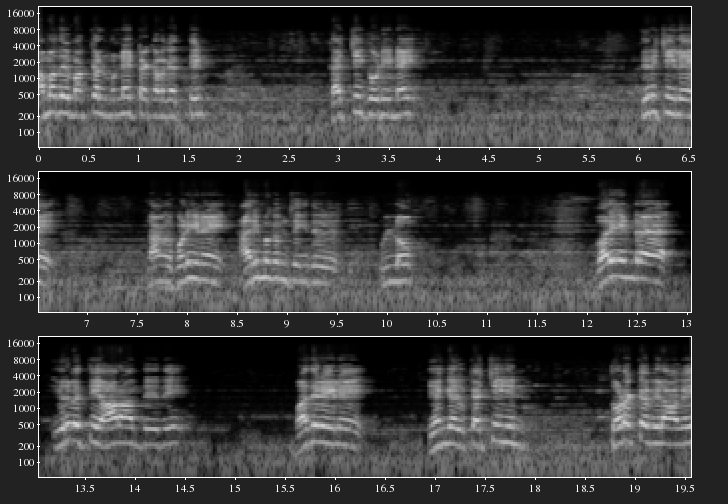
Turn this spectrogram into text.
நமது மக்கள் முன்னேற்ற கழகத்தின் கட்சி கொடியினை திருச்சியிலே நாங்கள் கொடியினை அறிமுகம் செய்து உள்ளோம். வருகின்ற இருபத்தி ஆறாம் தேதி மதுரையிலே எங்கள் கட்சியின் தொடக்க விழாவை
